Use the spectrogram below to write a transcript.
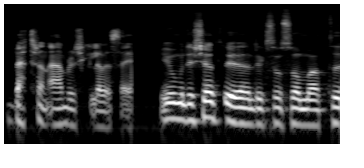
bättre än average skulle jag väl säga. Jo, men det känns ju liksom som att, eh,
